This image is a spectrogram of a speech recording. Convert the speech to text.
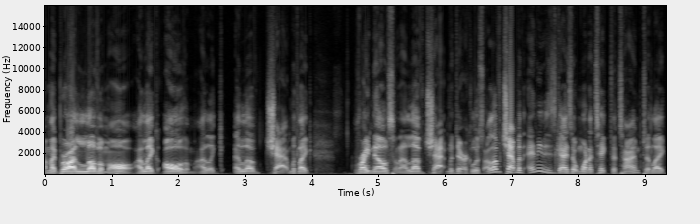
I'm like bro I love them all. I like all of them I like I love chatting with like Ray Nelson. I love chatting with Derek Lewis. I love chatting with any of these guys that want to take the time to like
